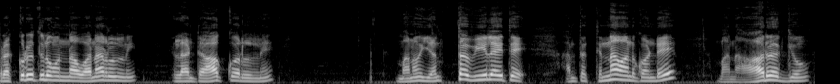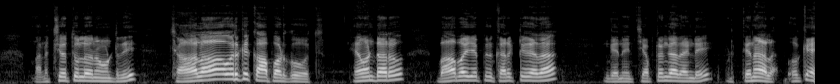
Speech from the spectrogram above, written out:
ప్రకృతిలో ఉన్న వనరుల్ని ఇలాంటి ఆకుకూరల్ని మనం ఎంత వీలైతే అంత తిన్నామనుకోండి మన ఆరోగ్యం మన చేతుల్లోనే ఉంటుంది. చాలా వరకు కాపాడుకోవచ్చు. ఏమంటారు? బాబాయ్ చెప్పింది కరెక్ట్ కదా? ఇంకా నేను చెప్పడం కదండి ఇప్పుడు తినాల? ఓకే.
